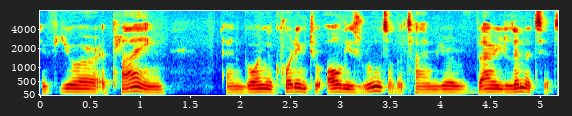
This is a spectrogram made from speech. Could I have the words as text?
if you're applying and going according to all these rules all the time, you're very limited.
